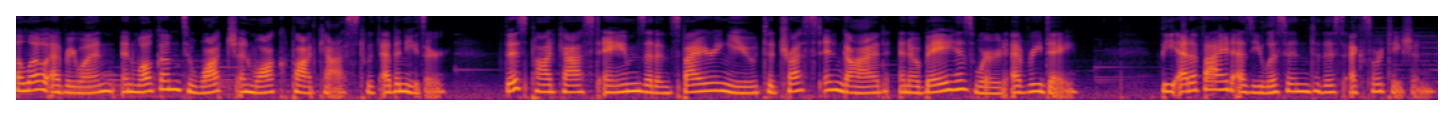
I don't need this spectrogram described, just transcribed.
Hello, everyone, and welcome to Watch and Walk podcast with Ebenezer. This podcast aims at inspiring you to trust in God and obey His word every day. Be edified as you listen to this exhortation.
